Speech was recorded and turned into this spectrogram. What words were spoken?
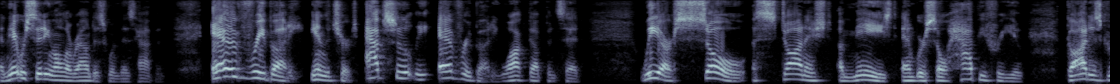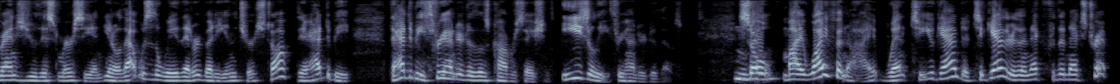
And they were sitting all around us when this happened. Everybody in the church, absolutely everybody walked up and said, we are so astonished, amazed, and we're so happy for you. God has granted you this mercy. And, you know, that was the way that everybody in the church talked. There had to be, there had to be 300 of those conversations, easily 300 of those. So my wife and I went to Uganda together the next, for the next trip.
